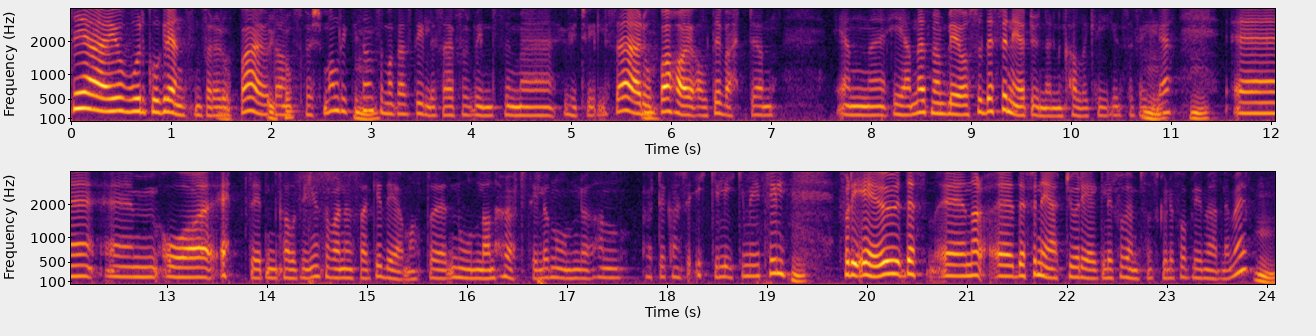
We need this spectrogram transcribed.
det er jo hvor går grensen for Europa, er jo et annet spørsmål. ikke sant? Mm. Som man kan stille seg i forbindelse med utvidelse. Europa mm. har jo alltid vært en en eh, enhet, men ble også definert under den kalde krigen, selvfølgelig. Mm, mm. Eh, um, og etter den kalde krigen så var det en sterk idé om at uh, noen land hørte til, og noen land hørte kanskje ikke like mye til. Mm. Fordi EU def, eh, når, eh, definerte jo regler for hvem som skulle få bli medlemmer, mm.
